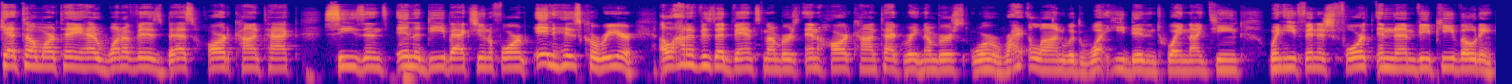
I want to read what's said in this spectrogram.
Ketel Marte had one of his best hard contact seasons in a D-backs uniform in his career. A lot of his advanced numbers and hard contact rate numbers were right aligned with what he did in 2019 when he finished fourth in MVP voting.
